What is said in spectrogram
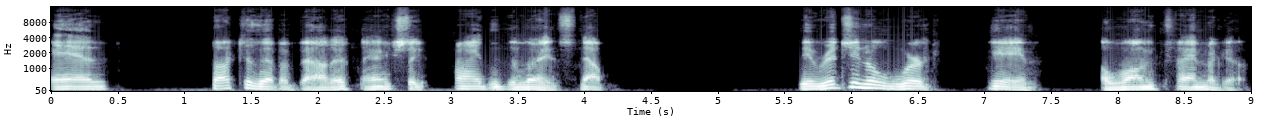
and talk to them about it. I actually find the device. Now, the original work came a long time ago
